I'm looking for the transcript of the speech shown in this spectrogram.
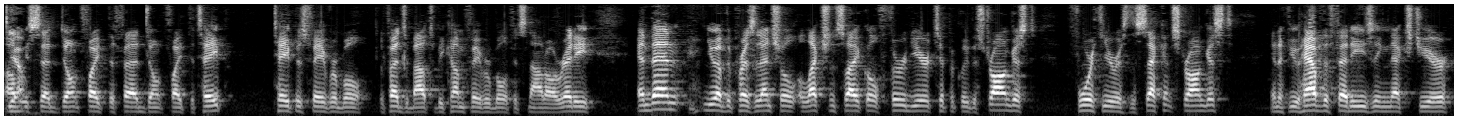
always yep. said, "Don't fight the Fed, don't fight the tape." Tape is favorable. The Fed's about to become favorable if it's not already. And then you have the presidential election cycle. Third year, typically the strongest. Fourth year is the second strongest. And if you have the Fed easing next year,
